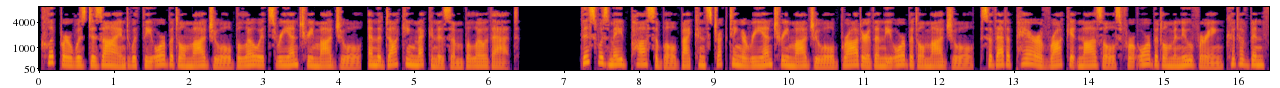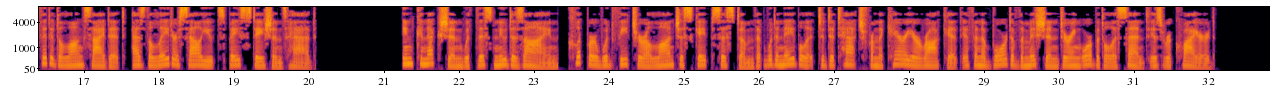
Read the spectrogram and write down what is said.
Clipper was designed with the orbital module below its reentry module, and the docking mechanism below that. This was made possible by constructing a reentry module broader than the orbital module, so that a pair of rocket nozzles for orbital maneuvering could have been fitted alongside it, as the later Salyut space stations had. In connection with this new design, Clipper would feature a launch escape system that would enable it to detach from the carrier rocket if an abort of the mission during orbital ascent is required.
